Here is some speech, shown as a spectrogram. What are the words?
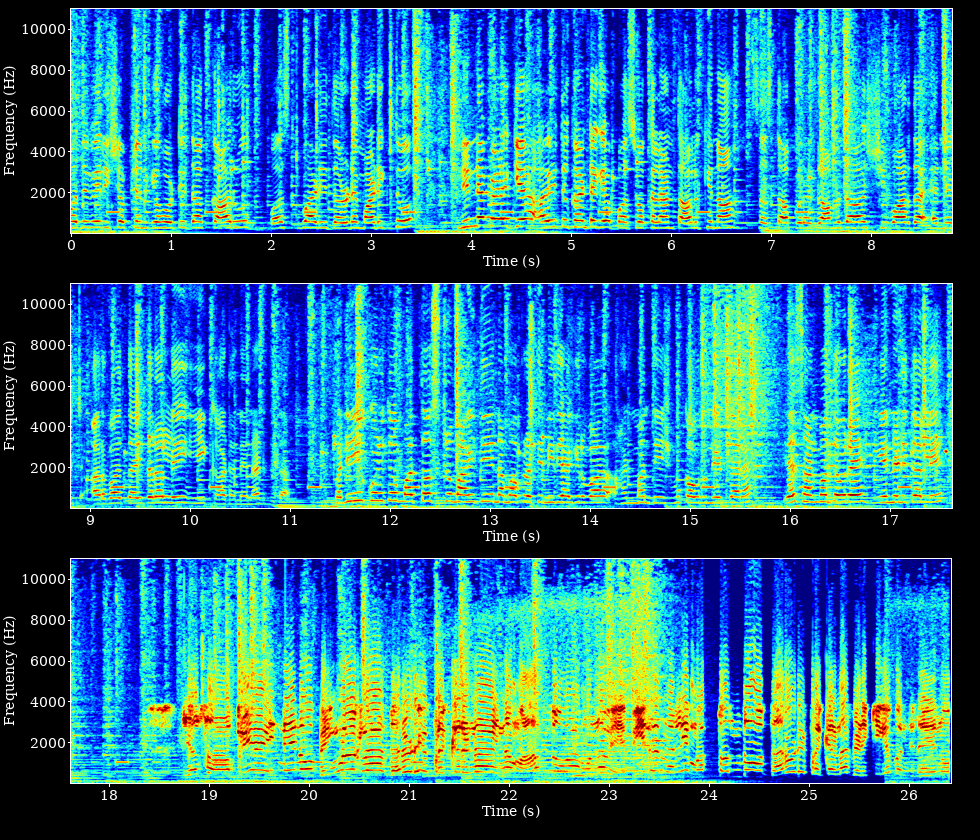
ಮದುವೆ ರಿಸೆಪ್ಷನ್ಗೆ ಹೊರಟಿದ್ದ ಕಾರು ಬಸ್ಟ್ ಮಾಡಿ ದರೋಡೆ ಮಾಡಿದ್ದು ನಿನ್ನೆ ಬೆಳಗ್ಗೆ ಐದು ಗಂಟೆಗೆ ಬಸವ ಕಲ್ಯಾಣ ತಾಲೂಕಿನ ಸಸ್ತಾಪುರ ಗ್ರಾಮದ ಶಿವಾರ್ದ ಎನ್ಎಚ್ ಅರವತ್ತೈದರಲ್ಲಿ ಈ ಘಟನೆ ನಡೆದಿದೆ. ಬನ್ನಿ, ಈ ಕುರಿತು ಮತ್ತಷ್ಟು ಮಾಹಿತಿ ನಮ್ಮ ಪ್ರತಿನಿಧಿಯಾಗಿರುವ ಹನುಮಂತ್ ದೇಶ್ಮುಖ್ ಅವರು ನೀಡ್ತಾರೆ. ಎಸ್ ಹನುಮಂತ್ ಅವರೇ, ಏನ್ ನಡೀತಾ ಅಲ್ಲಿ? ಎಸ್ ಪ್ರಿಯ, ಇನ್ನೇನು? ಬೆಂಗಳೂರಿನ ದರೋಡೆ ಪ್ರಕರಣ ಇನ್ನ ಮಾಸುವ ಮುನ್ನವೇ. ಬೀದರ್ನಲ್ಲಿ ಮತ್ತೊಂದು ದರೋಡೆ ಪ್ರಕರಣ ಬೆಳಕಿಗೆ ಬಂದಿದೆ. ಏನು?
